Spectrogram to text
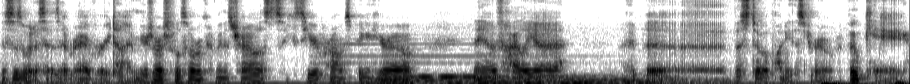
This is what it says every every time. You're resourceful, so overcoming this trial seeks to your promise being a hero. They have Hylia uh, bestow upon you the spirit. Okay.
